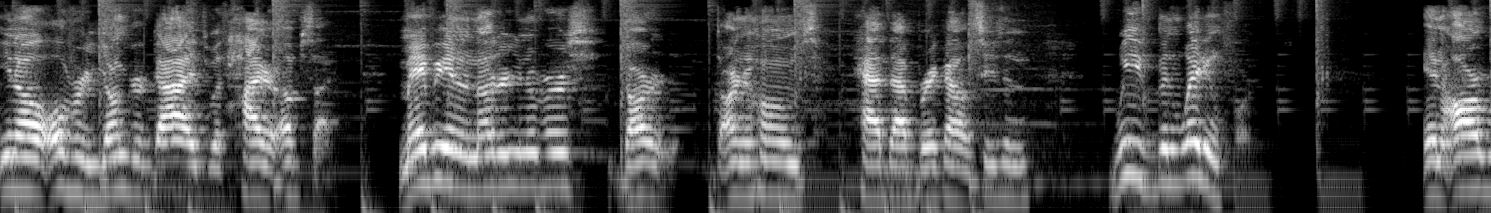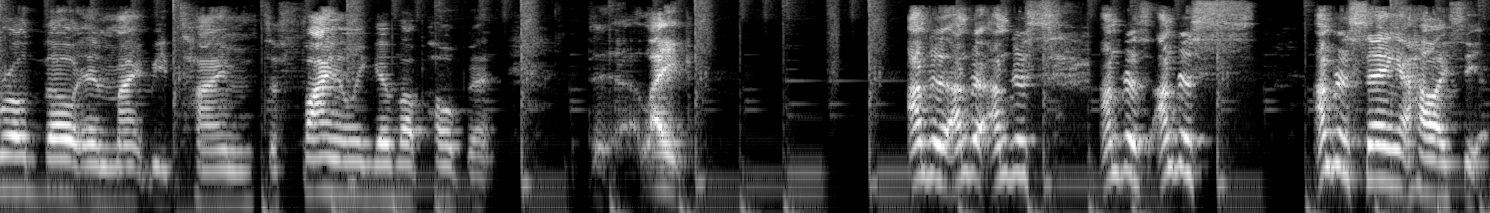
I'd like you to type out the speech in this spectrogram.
you know, over younger guys with higher upside. Maybe in another universe, Dar- Darnay Holmes had that breakout season we've been waiting for. In our world, though, it might be time to finally give up hope. And, uh, like, I'm just, I'm just, I'm just, I'm just, I'm just, I'm just saying it how I see it.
